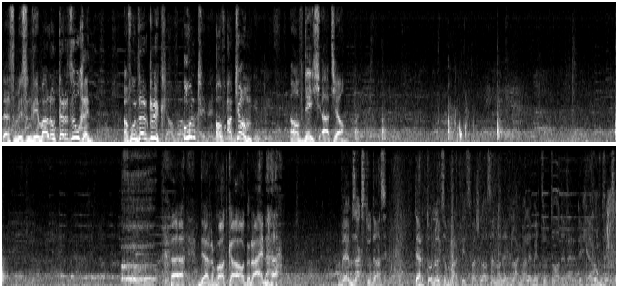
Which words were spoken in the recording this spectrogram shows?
das müssen wir mal untersuchen. Auf unser Glück. Und auf Artyom. Auf dich, Artyom. Ha, Der Wodka haut rein. Wem sagst du das? Der Tunnel zum Markt ist verschlossen und ich langweile mich zu Tode, während ich herumsitze.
